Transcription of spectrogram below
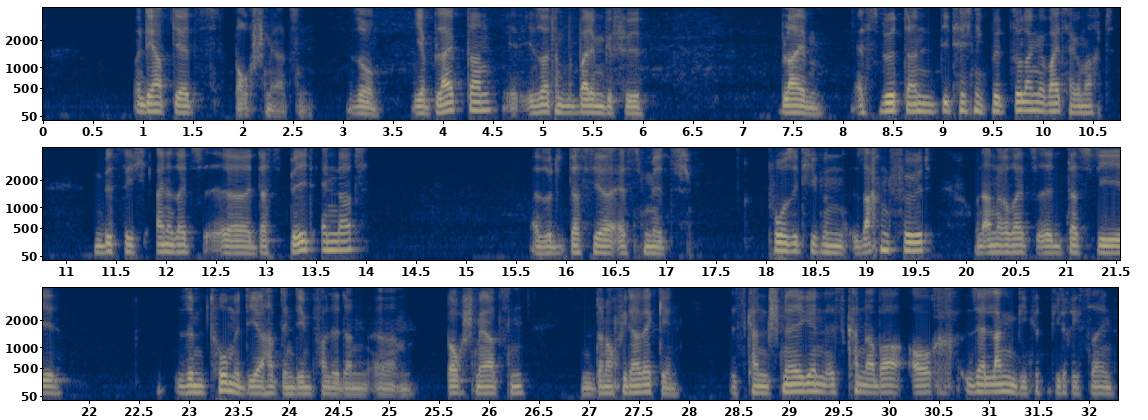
und ihr habt jetzt Bauchschmerzen. So, ihr bleibt dann ihr ihr sollt dann bei dem Gefühl bleiben. Es wird dann die Technik wird so lange weitergemacht, bis sich einerseits, äh, das Bild ändert also, dass ihr es mit positiven Sachen füllt und andererseits, äh, dass die Symptome, die ihr habt, in dem Falle dann, ähm, Bauchschmerzen, dann auch wieder weggehen. Es kann schnell gehen, es kann aber auch sehr langwierig sein.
